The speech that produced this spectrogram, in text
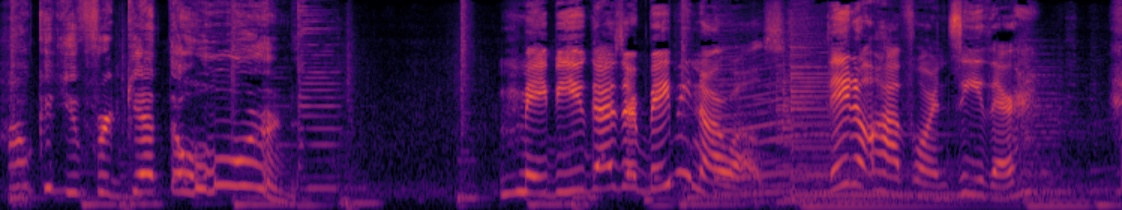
How could you forget the horn? Maybe you guys are baby narwhals. They don't have horns either.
